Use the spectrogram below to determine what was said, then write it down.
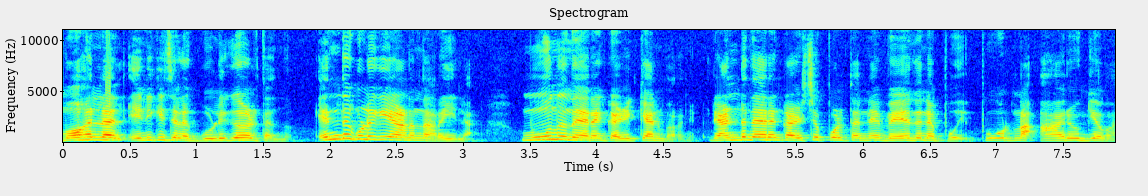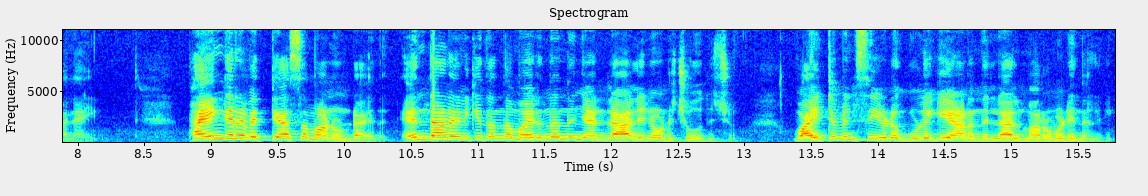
മോഹൻലാൽ എനിക്ക് ചില ഗുളികകൾ തന്നു. എന്ത് ഗുളികയാണെന്ന് അറിയില്ല. മൂന്ന് നേരം കഴിക്കാൻ പറഞ്ഞു. രണ്ടു നേരം കഴിച്ചപ്പോൾ തന്നെ വേദന പോയി. പൂർണ ആരോഗ്യവാനായി. ഭയങ്കര വ്യത്യാസമാണ് ഉണ്ടായത്. എന്താണ് എനിക്ക് തന്ന മരുന്നെന്ന് ഞാൻ ലാലിനോട് ചോദിച്ചു. വൈറ്റമിൻ സിയുടെ ഗുളികയാണെന്ന് ലാൽ മറുപടി നൽകി.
